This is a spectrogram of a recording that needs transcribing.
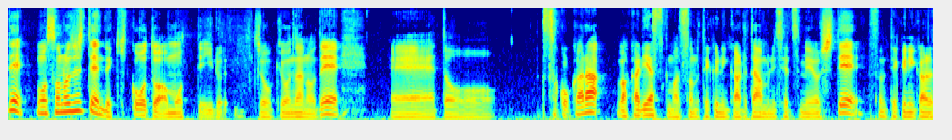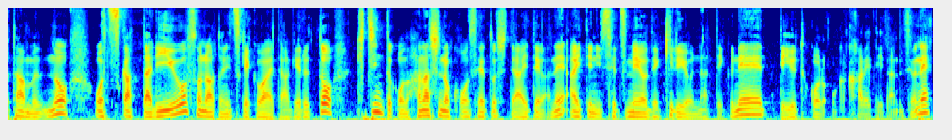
でもうその時点で聞こうとは思っている状況なのでえっ、ー、とそこから分かりやすくまずそのテクニカルタームに説明をしてそのテクニカルタームのを使った理由をその後に付け加えてあげるときちんとこの話の構成として相手がね相手に説明をできるようになっていくねっていうところが書かれていたんですよね。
